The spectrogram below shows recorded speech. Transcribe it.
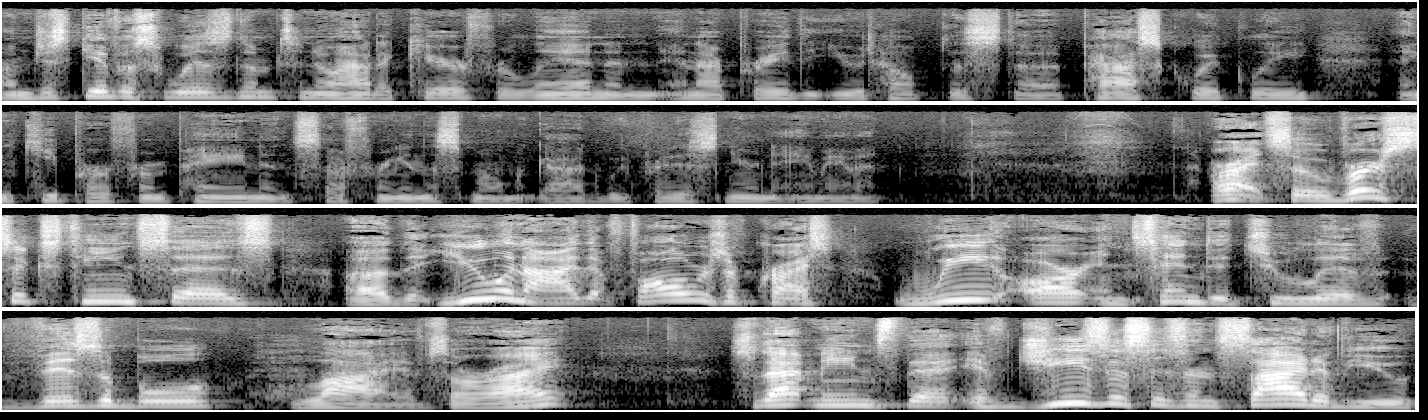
um, just give us wisdom to know how to care for Lynn. And, and I pray that you would help this to pass quickly and keep her from pain and suffering in this moment, God. We pray this in your name. Amen. All right, so verse 16 says uh, that you and I, that followers of Christ, we are intended to live visible lives, all right? So that means that if Jesus is inside of you,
